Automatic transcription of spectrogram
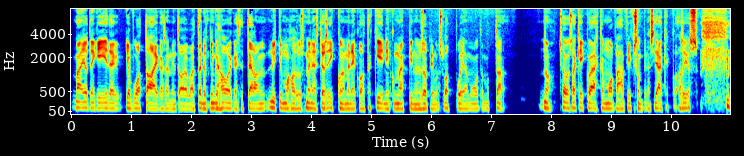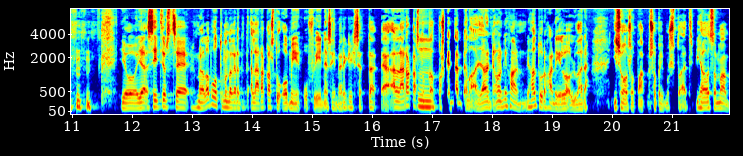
mä jotenkin itse jo vuotta aikaisemmin toivon, että nyt niin ihan oikeasti teillä on nyt jo mahdollisuus menestyä, jos ikkuna menee kohta kiinni, kun McKinnon sopimus loppuu ja muuta, mutta no Joe Sakiko ehkä mua vähän fiksumpi näissä jääkiekkoasioissa. Joo, ja sitten just se, me ollaan puhuttu monta kertaa, että älä rakastu omiin ufiin esimerkiksi, että älä rakastu mm. kakkoskentän pelaajaan, on ihan, ihan turha niillä on lyödä iso sopa, sopimusta, että ihan sama,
